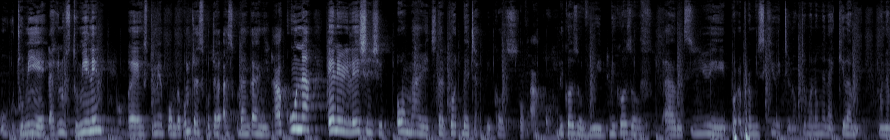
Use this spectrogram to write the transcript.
u- utumie. Lakini usitumie nini? Eh, usitumie pombe. Kwa mtu asikudanganye hakuna any relationship or marriage that got better because of alcohol. Because of weed. Because of um, sijui promiscuity. Unakuta mwanaume na kila mwanamke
